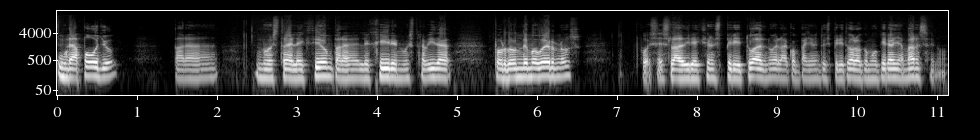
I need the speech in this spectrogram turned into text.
un apoyo para nuestra elección, para elegir en nuestra vida por dónde movernos, pues es la dirección espiritual, ¿no? El acompañamiento espiritual o como quiera llamarse, ¿no?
